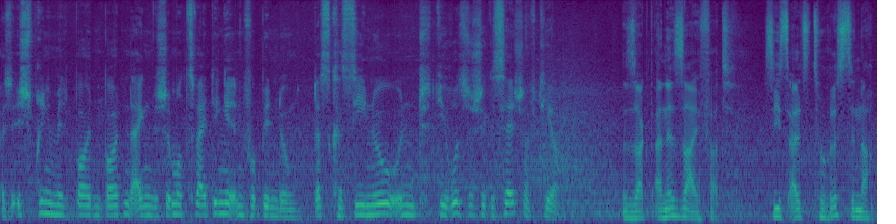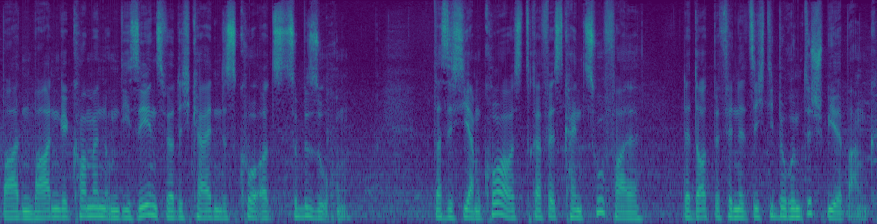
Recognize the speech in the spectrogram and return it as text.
Also ich bringe mit Baden-Baden eigentlich immer zwei Dinge in Verbindung. Das Casino und die russische Gesellschaft hier. Sagt Anne Seifert. Sie ist als Touristin nach Baden-Baden gekommen, um die Sehenswürdigkeiten des Kurorts zu besuchen. Dass ich sie am Kurhaus treffe, ist kein Zufall denn dort befindet sich die berühmte Spielbank.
